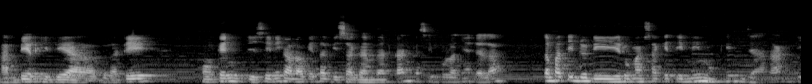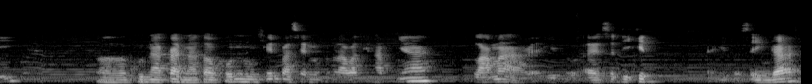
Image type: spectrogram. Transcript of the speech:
Hampir ideal. Berarti mungkin di sini kalau kita bisa gambarkan kesimpulannya adalah tempat tidur di rumah sakit ini mungkin jarang digunakan ataupun mungkin pasien untuk rawat inapnya lama kayak gitu eh sedikit gitu. Sehingga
